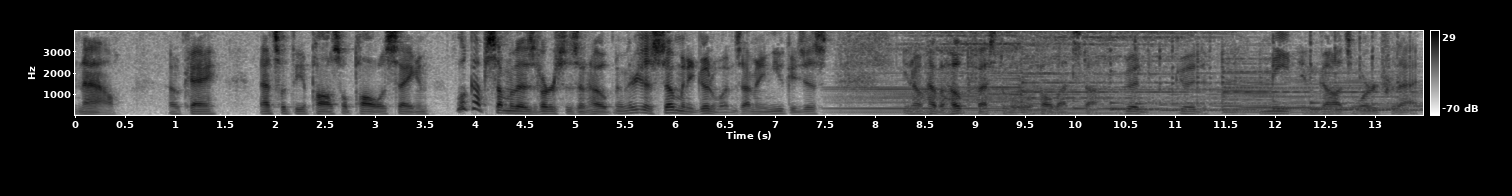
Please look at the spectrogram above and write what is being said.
now. Okay? That's what the Apostle Paul was saying look up some of those verses in hope. And there's just so many good ones. I mean, you could just, you know, have a hope festival with all that stuff. Good, good meat in God's word for that.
